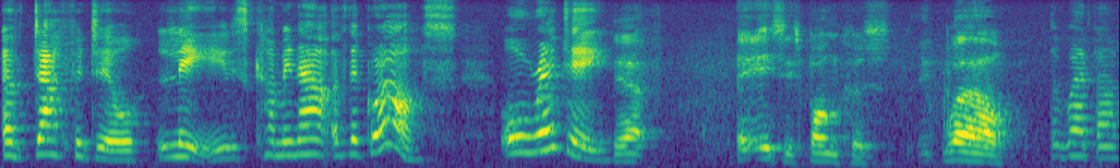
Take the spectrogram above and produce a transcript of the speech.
of daffodil leaves coming out of the grass already. Yeah, it is. It's bonkers. Well, The weather.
